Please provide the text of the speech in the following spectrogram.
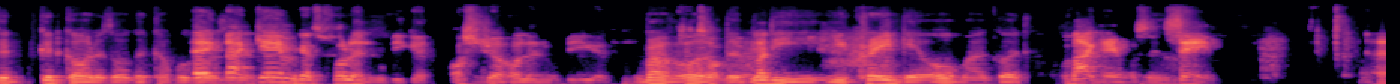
Good, good goal as well. Good couple That, goals. that game against Holland will be good. Austria Holland will be good. bro. Oh, the bloody Ukraine game. Oh my god. Well, that game was insane. Uh,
